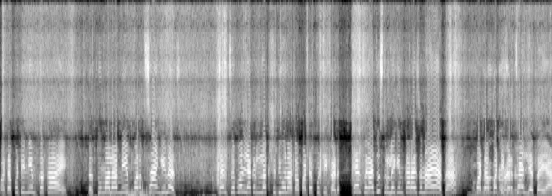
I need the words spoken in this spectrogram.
पटापटी नेमकं काय? तर तुम्हाला मी परत सांगेनच. त्यांचं बोलण्याकडे लक्ष देऊ नका पटापटीकडं. त्यांचं काय दुसरं लगीन करायचं नाही आता? मग पटापटीकडे करायचं? चालले तर या.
